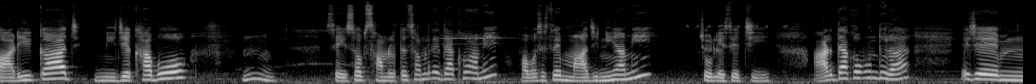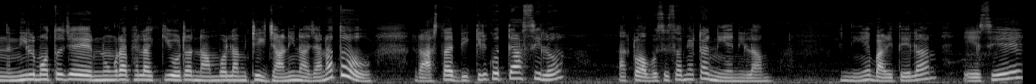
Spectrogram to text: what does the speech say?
বাড়ির কাজ, নিজে খাব সেই সব সামলাতে সামলাতে দেখো আমি অবশেষে মাছ নিয়ে আমি চলে এসেছি। আর দেখো বন্ধুরা, এই যে নীল মতো যে নোংরা ফেলা কি ওটার নাম বলে আমি ঠিক জানি না, জানো তো? রাস্তায় বিক্রি করতে আসছিল, একটা অবশেষে আমি একটা নিয়ে নিলাম। নিয়ে বাড়িতে এলাম। এসে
